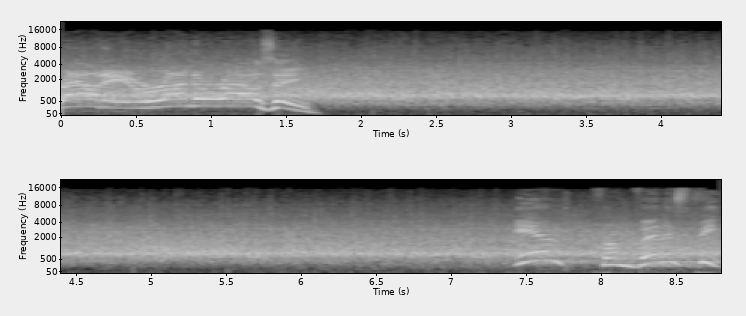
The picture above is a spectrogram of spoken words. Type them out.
Rowdy Ronda Rousey. And from Venice Beach,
